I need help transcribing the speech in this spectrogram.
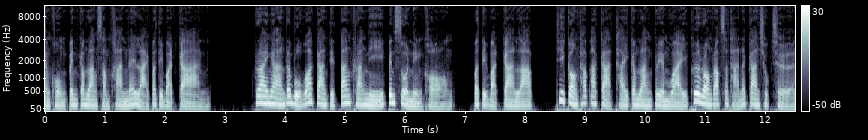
ยังคงเป็นกำลังสำคัญในหลายปฏิบัติการ รายงานระบุว่าการติดตั้งครั้งนี้เป็นส่วนหนึ่งของ ปฏิบัติการลับ ที่กองทัพอากาศไทยกำลังเตรียมไว้เพื่อรองรับสถานการณ์ฉุกเฉิน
